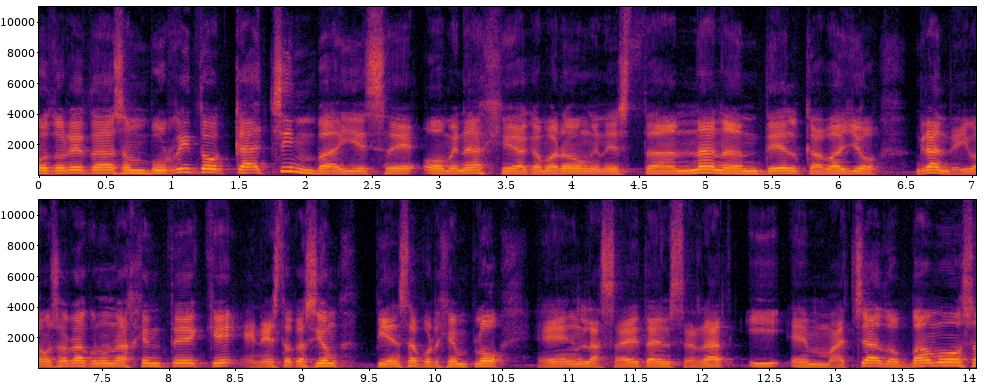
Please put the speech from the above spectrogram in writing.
Motoretas Burrito Cachimba y ese homenaje a Camarón en esta nana del caballo grande. Y vamos ahora con una gente que en esta ocasión piensa, por ejemplo, en La Saeta, en Serrat y en Machado. Vamos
